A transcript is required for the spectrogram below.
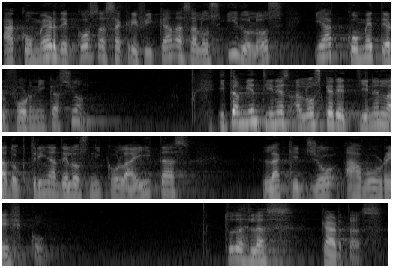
a comer de cosas sacrificadas a los ídolos y a cometer fornicación. Y también tienes a los que retienen la doctrina de los nicolaitas, la que yo aborrezco. Todas las cartas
